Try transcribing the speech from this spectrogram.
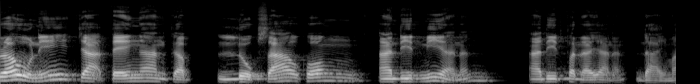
เรานี้จะแต่งงานกับลูกสาวของอดีตเมียนั้น อดีตภรรยานั้นได้ไหม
